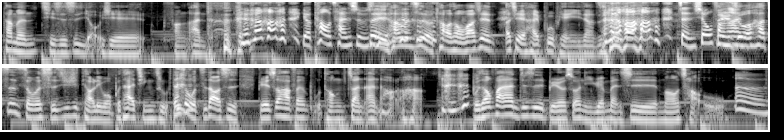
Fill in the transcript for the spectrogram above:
他们其实是有一些。方案 有套餐是不是？对，他们是有套餐，我发现而且还不便宜这样子。整修方案，至于说他是怎么实际去调理，我不太清楚。但是我知道是，比如说他分普通专案好了哈。普通方案就是，比如说你原本是茅草屋，嗯，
